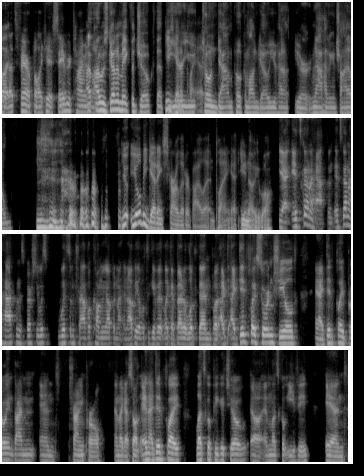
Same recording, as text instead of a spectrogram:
But But that's fair. But like, hey, save your time. And I, I was gonna make the joke that the year you it. toned down Pokemon Go, you have you're now having a child. You you'll be getting Scarlet or Violet and playing it. You know you will. Yeah, it's gonna happen. It's gonna happen, especially with with some travel coming up, and, I- and I'll be able to give it like a better look then. But I, I did play Sword and Shield, and I did play Brilliant Diamond and Shining Pearl, and like I saw, and I did play Let's Go Pikachu uh, and Let's Go Eevee, and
